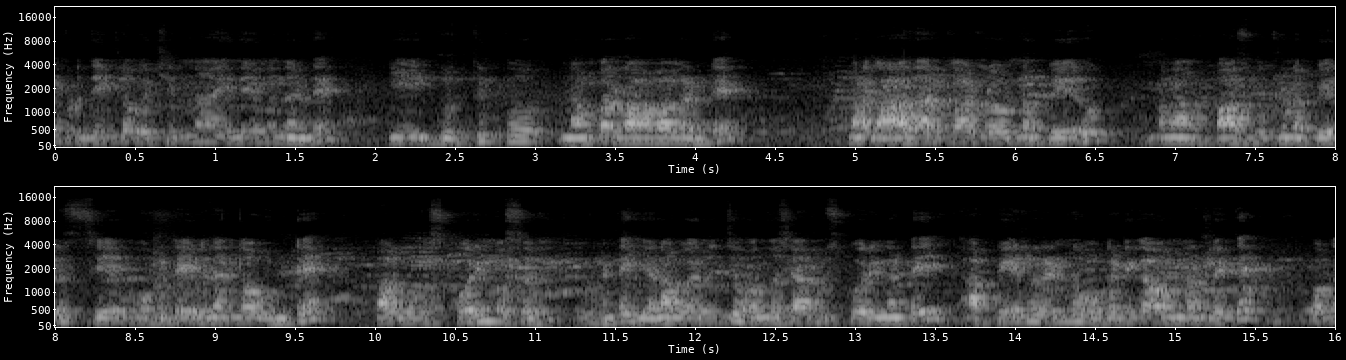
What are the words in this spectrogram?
ఇప్పుడు దీంట్లో ఒక చిన్న ఇదేమిందంటే ఈ గుర్తింపు నంబర్ రావాలంటే మనకు ఆధార్ కార్డులో ఉన్న పేరు మన పాస్బుక్లో ఉన్న పేరు సేమ్ ఒకటే విధంగా ఉంటే వాళ్ళకి ఒక స్కోరింగ్ వస్తుంది. అంటే ఎనభై నుంచి వంద శాతం స్కోరింగ్ అంటే ఆ పేర్లు రెండు ఒకటిగా ఉన్నట్లయితే ఒక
